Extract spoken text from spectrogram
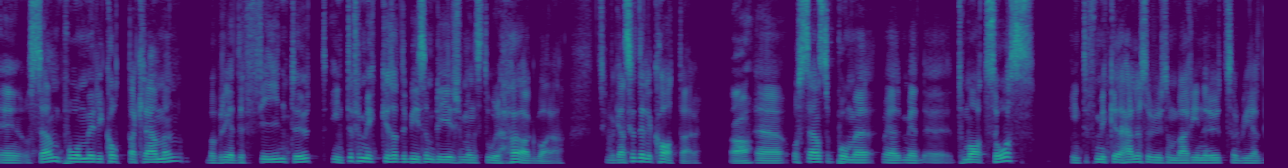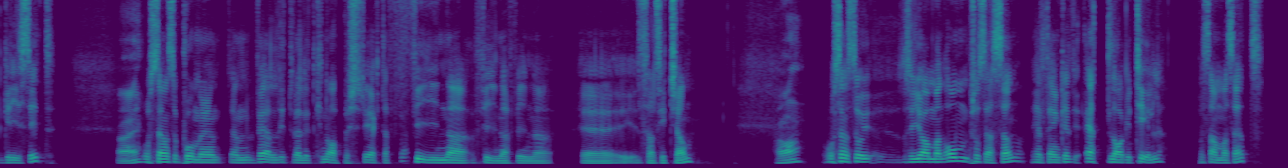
Eh, och sen på med ricottakrämen. Bara breder fint ut. Inte för mycket så att det blir som, blir som en stor hög bara. Det ska vara ganska delikat där. Ja. Eh, och sen så på med, med, med eh, tomatsås. Inte för mycket heller så det liksom bara rinner ut så det blir helt grisigt. Nej. Och sen så på med den, den väldigt, väldigt knaperstekta, fina, fina, fina eh, salsichan. Ja. Och sen så, så gör man om processen, helt enkelt, ett lager till på samma sätt.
